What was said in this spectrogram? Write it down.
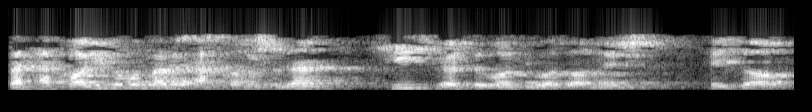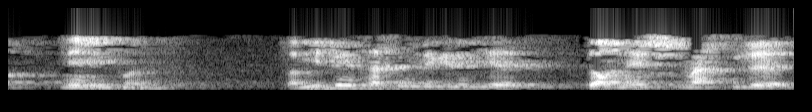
و تکالیفمون برای اخلاق شدن هیچ ارتباطی با دانش پیدا نمی‌کنیم. و می‌تونیم تصمیم بگیریم که دانش مسئول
